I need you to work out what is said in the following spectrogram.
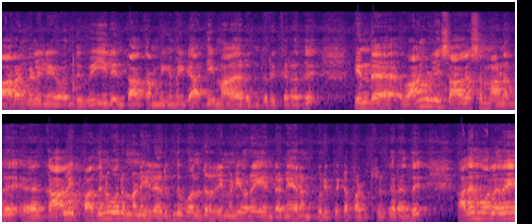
வாரங்களிலே வந்து வெயிலின் தாக்கம் மிக மிக அதிகமாக இருந்திருக்கிறது. இந்த வானொலி சாகசமானது காலை பதினோரு மணியிலிருந்து ஒன்றரை மணி வரை என்ற நேரம் குறிப்பிடப்பட்டிருக்கிறது அதுபோலவே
